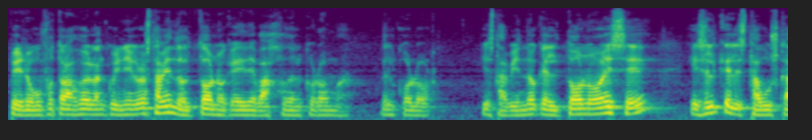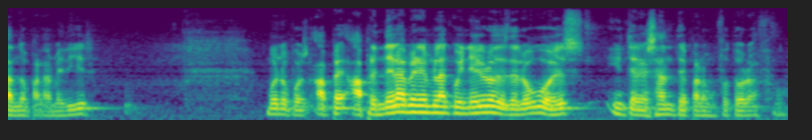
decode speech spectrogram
pero un fotógrafo de blanco y negro está viendo el tono que hay debajo del croma, del color. Y está viendo que el tono ese es el que le está buscando para medir. Bueno, pues aprender a ver en blanco y negro, desde luego, es interesante para un fotógrafo.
